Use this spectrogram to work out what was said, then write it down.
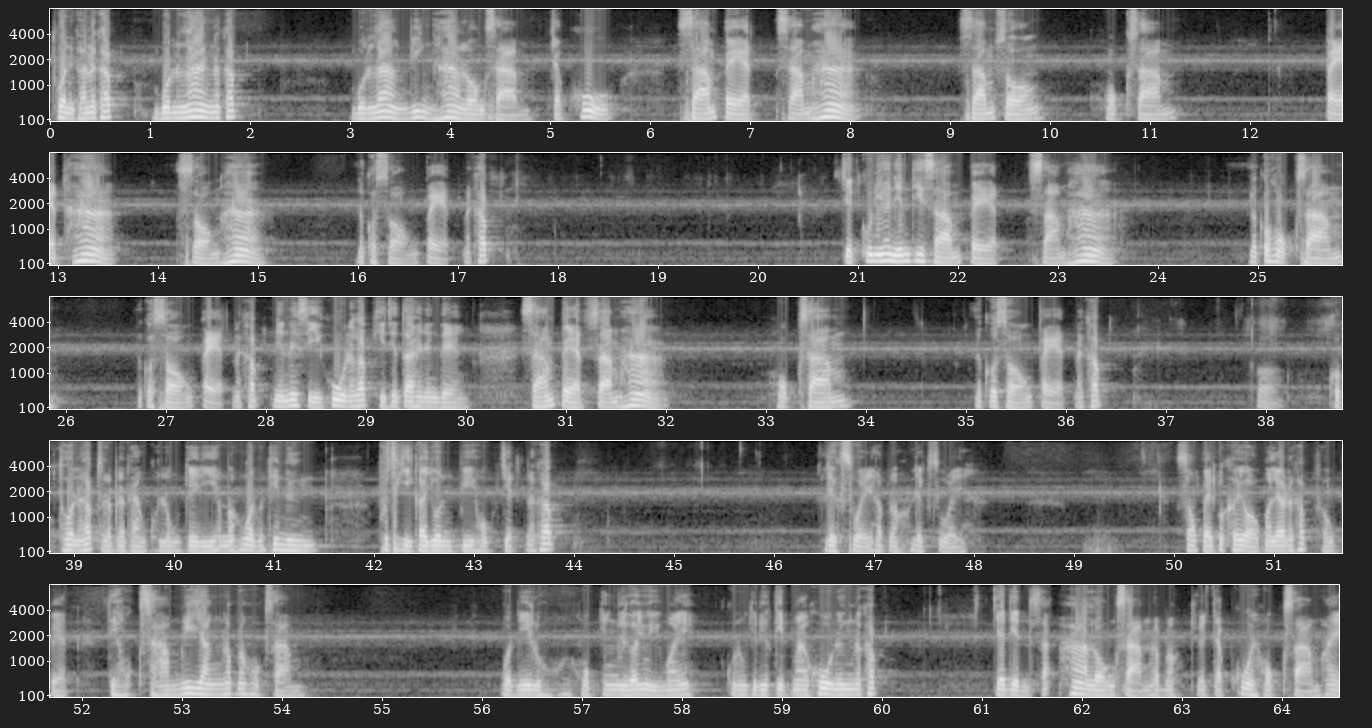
ทวนอีกครั้งนะครับ บนล่างนะครับ บนล่างวิ่ง 5 ลอง 3 จับคู่ 38 35 32 63 แปดห้าสองห้าแล้วก็สองแปดนะครับเจ็ดคู่นี้ให้เน้นที่สามแปดสามห้าแล้วก็หกสามแล้วก็สองแปดนะครับ เน้นให้สี่คู่นะครับ ขีดเส้นใต้ให้แดงๆสามแปดสามห้าหกสามแล้วก็สองแปดนะครับ ก็ครบถ้วนนะครับสำหรับแนวทางคุณลงเจดีครับเนาะงวดวันที่หนึ่ง พฤศจิกายนปีหกเจ็ดนะครับ เลขสวยครับเนาะเลขสวยสองแปดก็เคยออกมาแล้วนะครับสองแปดแต่หกสามนี่ยังครับเนาะหกสามวันนี้ลุงหกยังเหลืออยู่อีกไหม คุณลุงเจดีติดมาคู่หนึ่งนะครับจะเด่นสะห้ารองสามครับเนาะเกี่ยวจับคู่ให้หกสามให้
